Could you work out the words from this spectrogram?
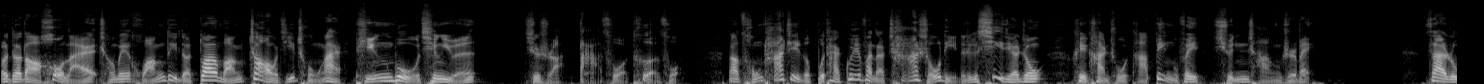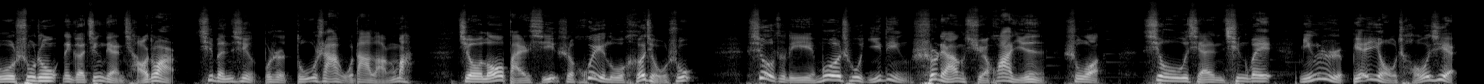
而得到后来成为皇帝的端王召集宠爱，平步青云。其实啊，大错特错。那从他这个不太规范的插手礼的这个细节中，可以看出他并非寻常之辈。再如书中那个经典桥段，西门庆不是毒杀武大郎吗？酒楼摆席是贿赂何九叔，袖子里摸出一锭十两雪花银，说休闲轻微，明日别有酬谢。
